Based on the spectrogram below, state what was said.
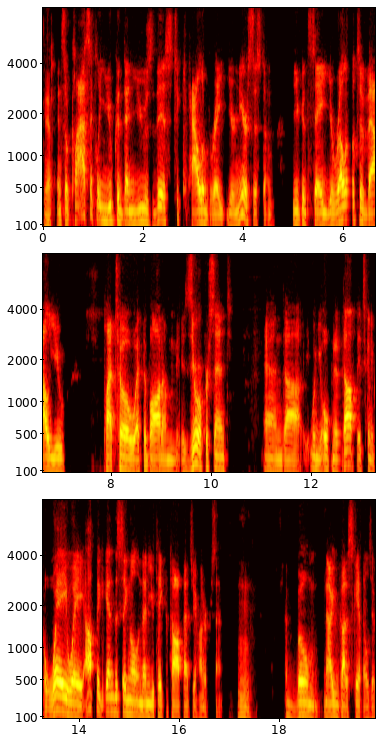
Yeah. And so classically, you could then use this to calibrate your NIRS system. You could say your relative value plateau at the bottom is 0%. And uh, when you open it up, it's going to go way, way up again, the signal. And then you take the top, that's your 100%. percent mm-hmm. And boom, now you've got a scale 0%.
